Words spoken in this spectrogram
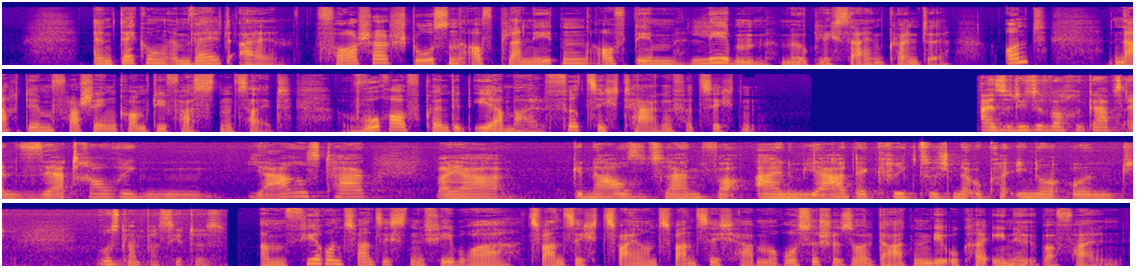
Entdeckung im Weltall. Forscher stoßen auf Planeten, auf dem Leben möglich sein könnte. Und nach dem Fasching kommt die Fastenzeit. Worauf könntet ihr mal 40 Tage verzichten? Also diese Woche gab es einen sehr traurigen Jahrestag, weil ja genau sozusagen vor einem Jahr der Krieg zwischen der Ukraine und Russland passiert ist. Am 24. Februar 2022 haben russische Soldaten die Ukraine überfallen.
